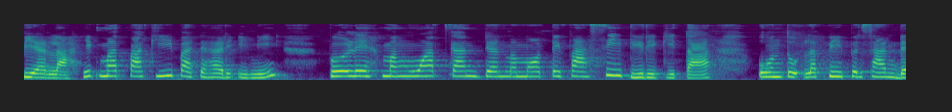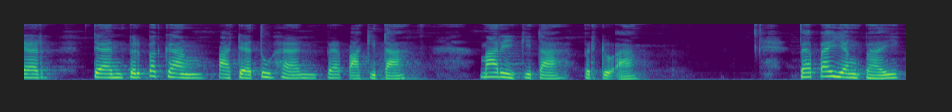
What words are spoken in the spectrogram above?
Biarlah hikmat pagi pada hari ini boleh menguatkan dan memotivasi diri kita untuk lebih bersandar dan berpegang pada Tuhan Bapa kita. Mari kita berdoa. Bapak yang baik,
